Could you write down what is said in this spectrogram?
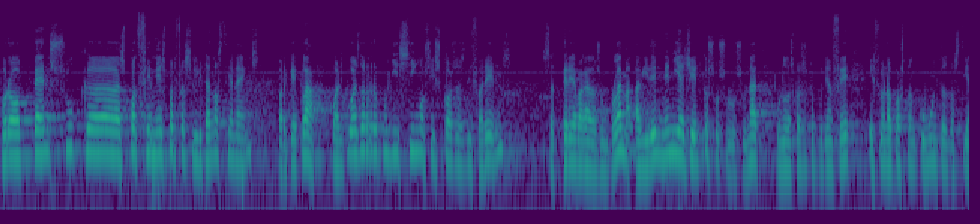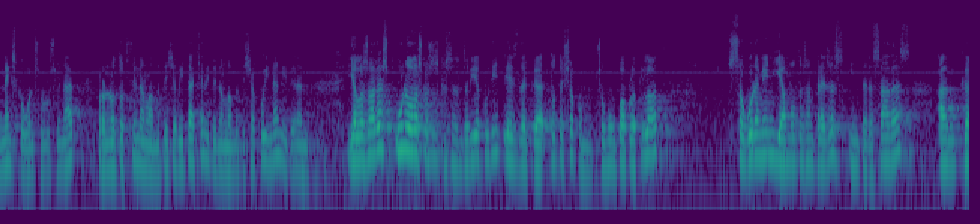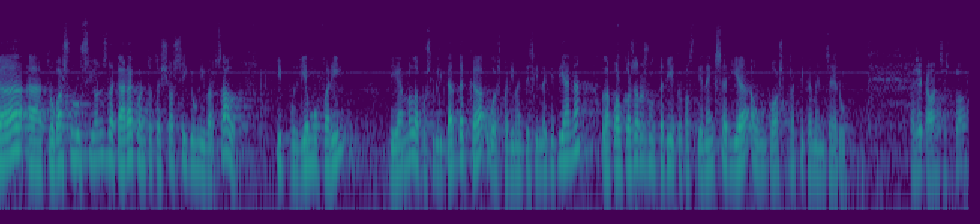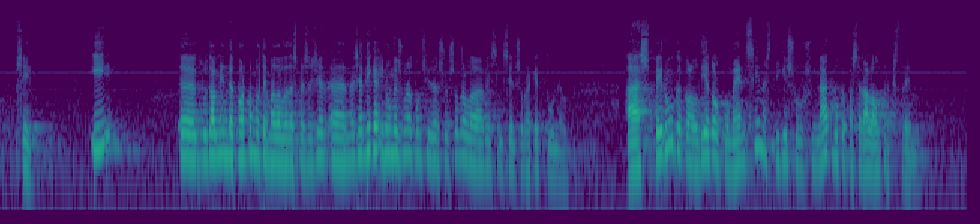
però penso que es pot fer més per facilitar els tianencs, perquè, clar, quan tu has de recollir cinc o sis coses diferents, se't crea a vegades un problema. Evidentment, hi ha gent que s'ho ha solucionat. Una de les coses que podríem fer és fer una aposta en comú entre els tianencs que ho han solucionat, però no tots tenen el mateix habitatge, ni tenen la mateixa cuina, ni tenen... I aleshores, una de les coses que se'ns havia acudit és de que tot això, com som un poble pilot, segurament hi ha moltes empreses interessades en que eh, trobar solucions de cara quan tot això sigui universal i podríem oferir diguem la possibilitat de que ho experimentessin aquí Tiana, la qual cosa resultaria que pels tianencs seria a un cost pràcticament zero. Vagi acabant, sisplau. Sí. I eh, totalment d'acord amb el tema de la despesa eh, energètica i només una consideració sobre la B500, sobre aquest túnel. Espero que el dia que el comencin estigui solucionat el que passarà a l'altre extrem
